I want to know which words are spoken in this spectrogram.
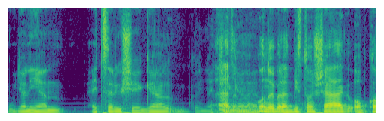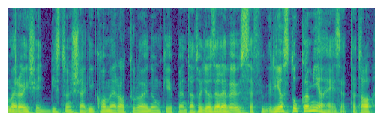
ugyanilyen egyszerűséggel, könnyedséggel hát, lehet. Gondolj bele, biztonság, a kamera is egy biztonsági kamera tulajdonképpen, tehát hogy az eleve összefügg. Riasztókkal mi a helyzet? Tehát a,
